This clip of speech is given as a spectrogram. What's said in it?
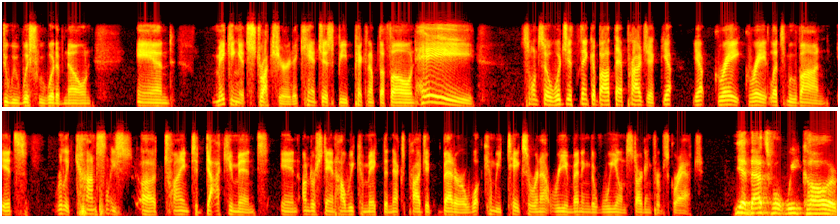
do we wish we would have known, and making it structured. It can't just be picking up the phone, hey, so and so, what'd you think about that project? Yep, yep, great, great. Let's move on. It's really constantly uh, trying to document and understand how we can make the next project better. What can we take so we're not reinventing the wheel and starting from scratch? Yeah, that's what we call, or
